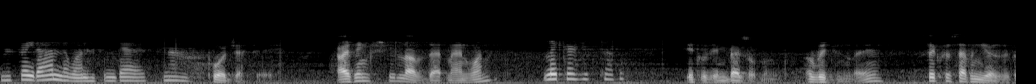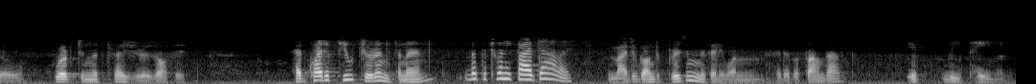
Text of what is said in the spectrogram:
I'm afraid I'm the one who's embarrassed now. Poor Jessie. I think she loved that man once. Liquor, his trouble? It was embezzlement, originally. Six or seven years ago. Worked in the treasurer's office. Had quite a future in finance. But the $25. He might have gone to prison if anyone had ever found out. It's repayment.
